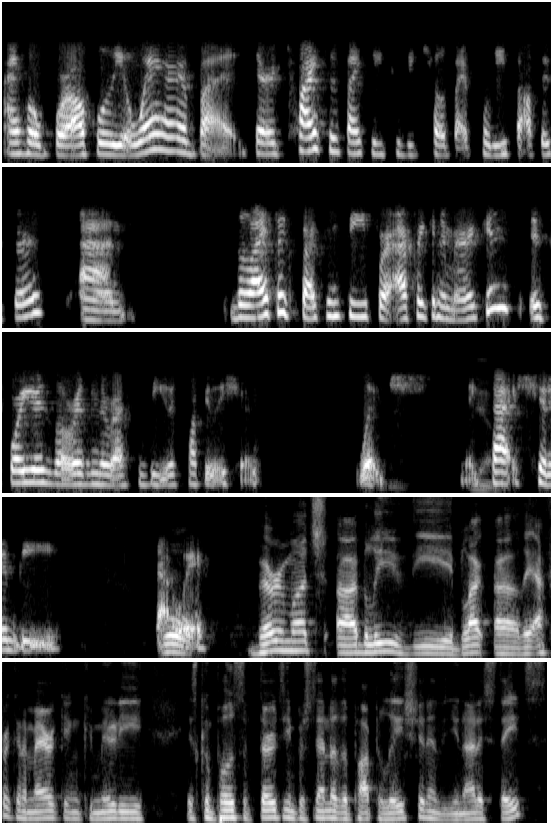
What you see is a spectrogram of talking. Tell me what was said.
I hope we're all fully aware, but they're twice as likely to be killed by police officers. And the life expectancy for African Americans is four years lower than the rest of the US population, which like yeah. that shouldn't be that well, way. very much i believe the black uh, the african american community is composed of 13% of the population in the united states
